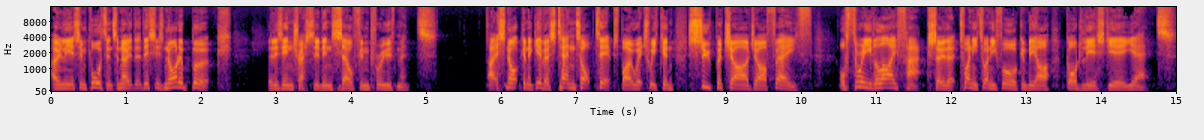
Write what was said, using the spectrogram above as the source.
Only it's important to note that this is not a book that is interested in self improvement. Uh, it's not going to give us 10 top tips by which we can supercharge our faith or three life hacks so that 2024 can be our godliest year yet.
